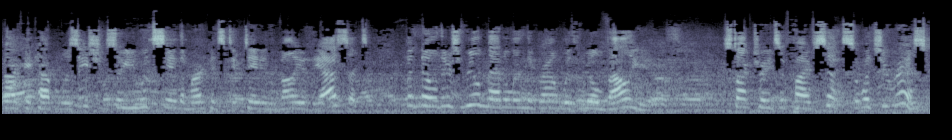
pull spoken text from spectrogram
market capitalization. So you would say the market's dictating the value of the assets. But no, there's real metal in the ground with real value. Stock trades at five cents. So what's your risk?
